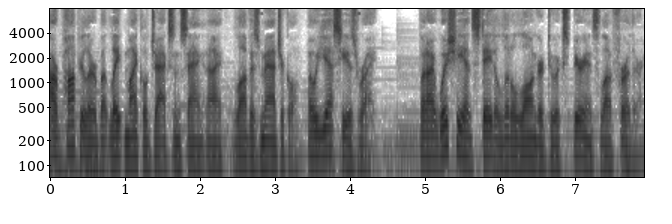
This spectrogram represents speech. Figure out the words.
Our popular but late Michael Jackson sang, I, Love is magical. Oh, yes, he is right. But I wish he had stayed a little longer to experience love further,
